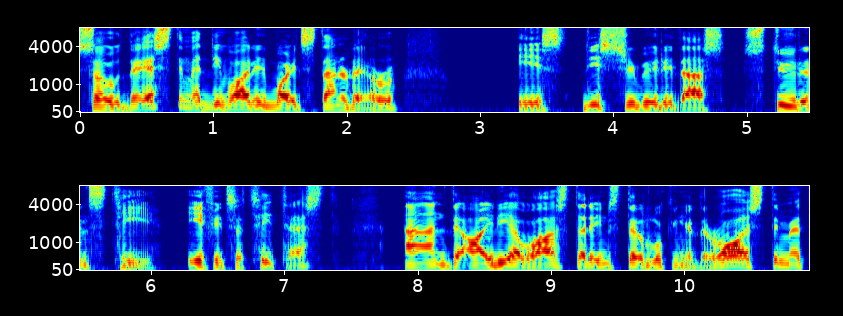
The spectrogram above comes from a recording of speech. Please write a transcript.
So the estimate divided by its standard error is distributed as students t if it's a t-test. And the idea was that instead of looking at the raw estimate,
